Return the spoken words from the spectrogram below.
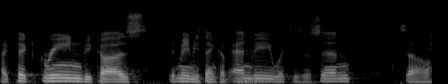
I picked green because it made me think of envy, which is a sin. So.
